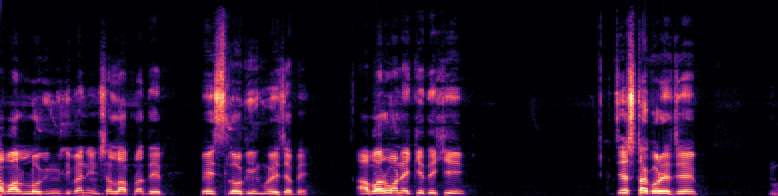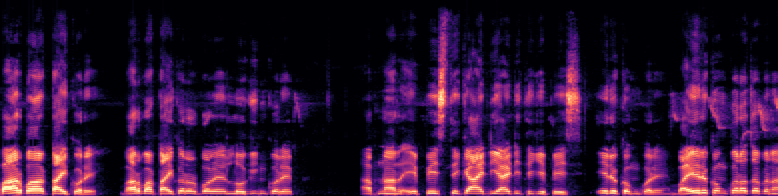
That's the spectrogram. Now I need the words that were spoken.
আবার লগইন দিবেন। ইনশাল্লাহ আপনাদের পেজ লগইন হয়ে যাবে। আবার অনেকে দেখি চেষ্টা করে যে বারবার টাই করে। বারবার ট্রাই করার পরে লগইন করে। আপনার এ পেজ থেকে আইডি আইডি থেকে পেজ এরকম করে। বা এরকম করা যাবে না।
